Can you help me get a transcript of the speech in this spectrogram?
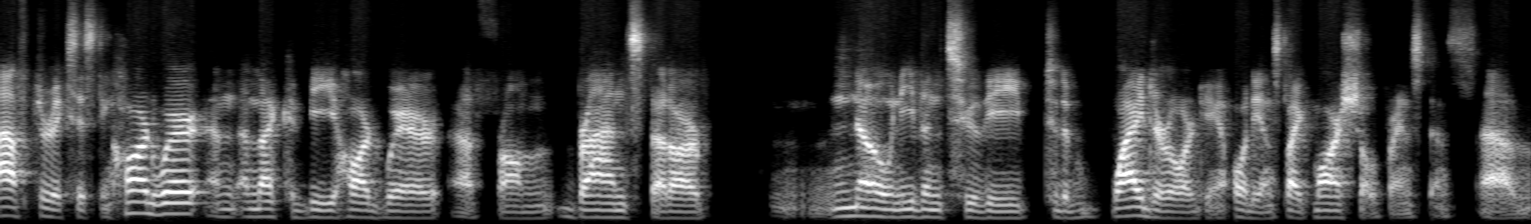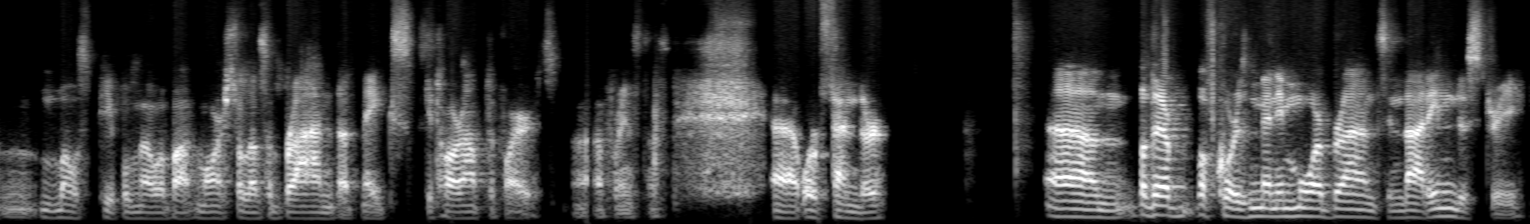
after existing hardware, and, and that could be hardware uh, from brands that are known even to the to the wider audience like marshall for instance um, most people know about marshall as a brand that makes guitar amplifiers uh, for instance uh, or fender um, but there are of course many more brands in that industry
